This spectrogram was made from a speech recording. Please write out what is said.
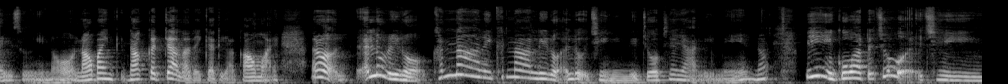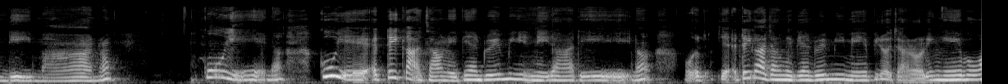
ကြီးဆိုရင်တော့နောက်ပိုင်းနောက်ကကြလာတဲ့ကတ်တွေကကောင်းပါတယ်အဲ့တော့အဲ့လိုတွေတော့ခဏလေးခဏလေးတော့အဲ့လိုအချိန်လေးကြောဖြတ်ရလိမ့်မယ်နော်ပြီးရင်ကိုကတချို့အချိန်ဒီမှာနော် ကိုယ့်ရဲ့နော်ကိုယ့်ရဲ့အတိတ်ကအကြောင်းတွေပြန်တွေးမိနေတာဒီနော်ဟိုအတိတ်ကအကြောင်းတွေပြန်တွေးမိမင်းပြီးတော့ကြတော့လေငယ်ဘဝ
